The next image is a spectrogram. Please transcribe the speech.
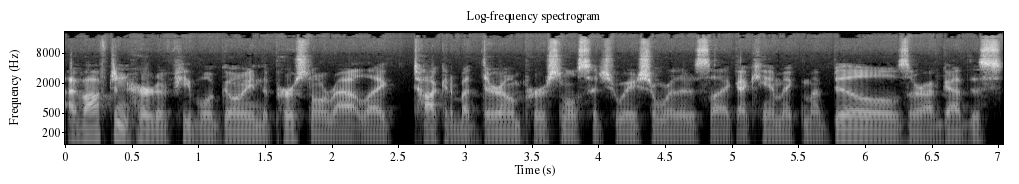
I've often heard of people going the personal route, like talking about their own personal situation, where there's like, I can't make my bills, or I've got this,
